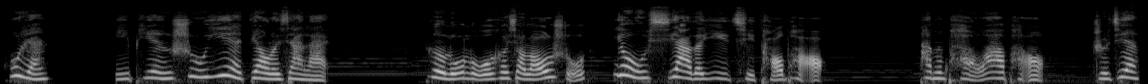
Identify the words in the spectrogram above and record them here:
忽然，一片树叶掉了下来，特鲁鲁和小老鼠又吓得一起逃跑。他们跑啊跑，只见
